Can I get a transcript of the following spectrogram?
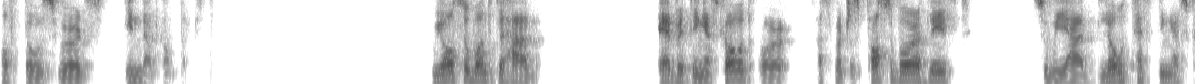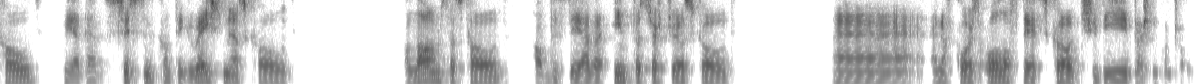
of those words in that context. We also wanted to have everything as code, or as much as possible, at least. So we had load testing as code, we had that system configuration as code, alarms as code, obviously have an infrastructure as code, uh, and of course, all of this code should be version controlled.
